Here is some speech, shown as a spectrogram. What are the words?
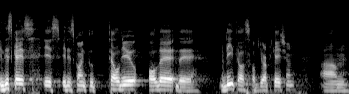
In this case, is it is going to tell you all the, the details of your application. Um,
